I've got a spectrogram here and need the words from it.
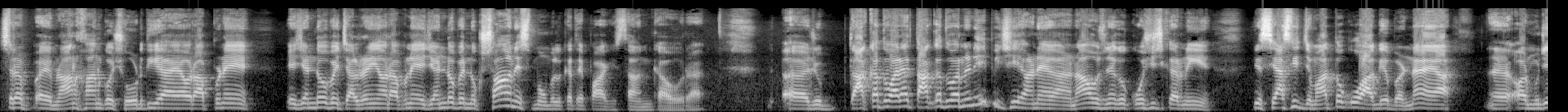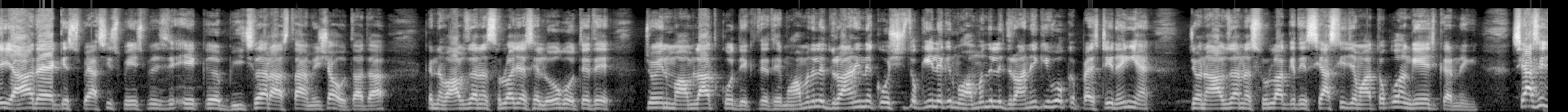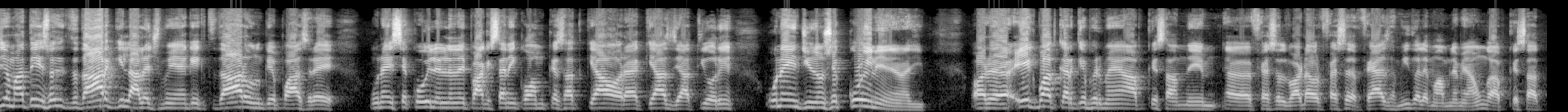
सिर्फ़ इमरान खान को छोड़ दिया है और अपने एजेंडों पे चल रही हैं और अपने एजेंडों पे नुकसान इस ममलकत पाकिस्तान का हो रहा है। जो ताकतवर है, ताकतवर ने नहीं पीछे आने का, ना उसने कोई कोशिश करनी है। ये सियासी जमातों को आगे बढ़ना है और मुझे याद है कि सियासी स्पेस में से एक बीचला रास्ता हमेशा होता था कि नवाबजा नसरुल्ला जैसे लोग होते थे जो इन मामला को देखते थे। मोहम्मद अली दुरानी ने कोशिश तो की, लेकिन मोहम्मद अली दुरानी की वो कैपेसिटी नहीं है जो नावजा नसरुल्ला की थी सियासी जमातों को अंगेज करने की। सियासी जमातें इस वक्त इकतदार की लालच में हैं कि इकतदार उनके पास रहे। उन्हें इससे कोई लेना नहीं, पाकिस्तानी कौम के साथ क्या हो रहा है, क्या ज़्यादा हो रही है, उन्हें इन चीज़ों से कोई नहीं लेना जी। और एक बात करके फिर मैं आपके सामने फैसल वाडा और फैसल, फैज़ हमीद वाले मामले में आऊँगा आपके साथ।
